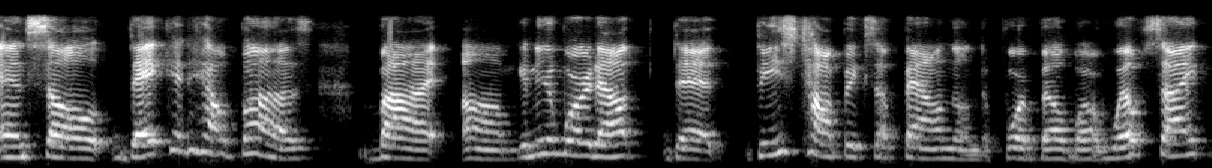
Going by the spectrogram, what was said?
And so they can help us by um, getting the word out that these topics are found on the Fort Belvoir website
